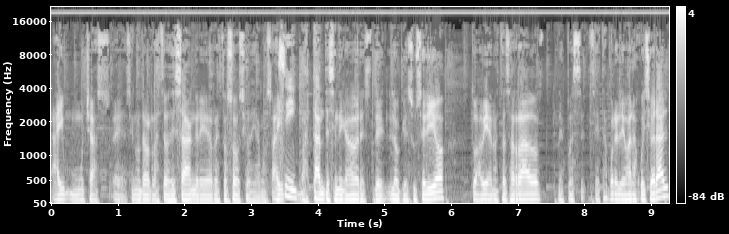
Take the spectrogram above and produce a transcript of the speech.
Hay muchas, eh, se encontraron restos de sangre, restos óseos, digamos. Hay bastantes indicadores de lo que sucedió. Todavía no está cerrado, después se está por elevar a juicio oral.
